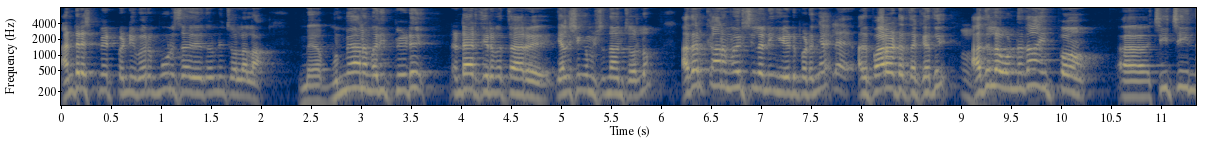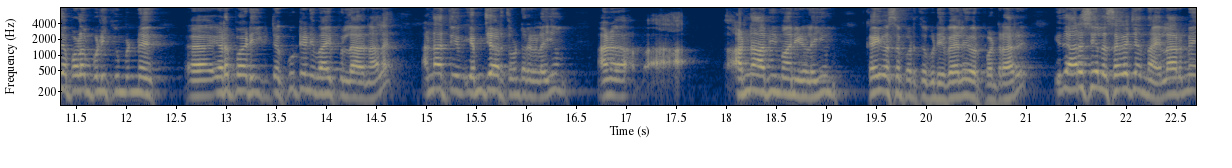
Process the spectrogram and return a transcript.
அண்டர் எஸ்டிமேட் பண்ணி வரும் மூணு சதவீதம்னு சொல்லலாம். உண்மையான மதிப்பீடு ரெண்டாயிரத்தி இருபத்தாறு எலெக்ஷன் கமிஷன் தான் சொல்லும். அதற்கான முயற்சியில் நீங்கள் ஈடுபடுங்க. அது பாராட்டத்தக்கது. அதில் ஒன்று தான் இப்போ சீச்சி இந்த பழம் புளிக்கும்னு அஹ், எடப்பாடி கிட்ட கூட்டணி வாய்ப்பு இல்லாதனால அண்ணா தி எம்ஜிஆர் தொண்டர்களையும் அண்ணா- அபிமானிகளையும் கைவசப்படுத்தக்கூடிய வேலையை அவர் பண்ணுறாரு இது அரசியலில் சகஜம்தான். எல்லாருமே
